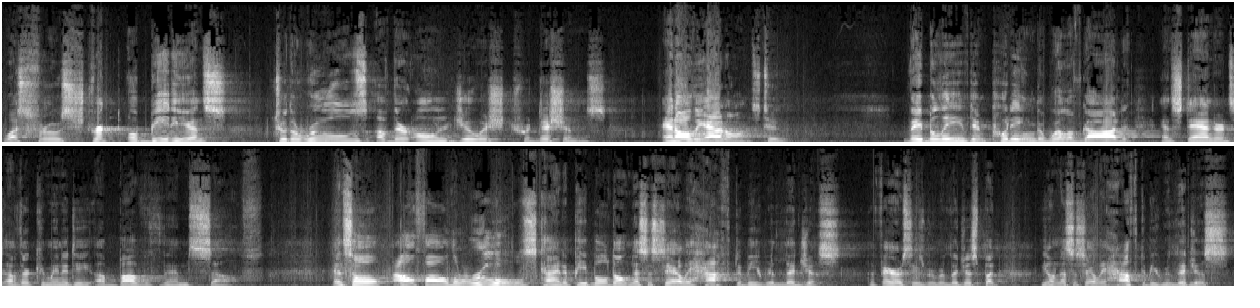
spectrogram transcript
was through strict obedience to the rules of their own Jewish traditions and all the add ons, too. They believed in putting the will of God and standards of their community above themselves. And so, I'll follow the rules kind of people don't necessarily have to be religious. The Pharisees were religious, but you don't necessarily have to be religious.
